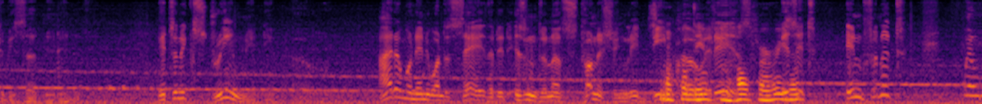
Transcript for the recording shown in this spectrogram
To be certain it is. It's an extremely deep hole. I don't want anyone to say that it isn't an astonishingly deep hole. It is. Is. hole for a Is it infinite? Well,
